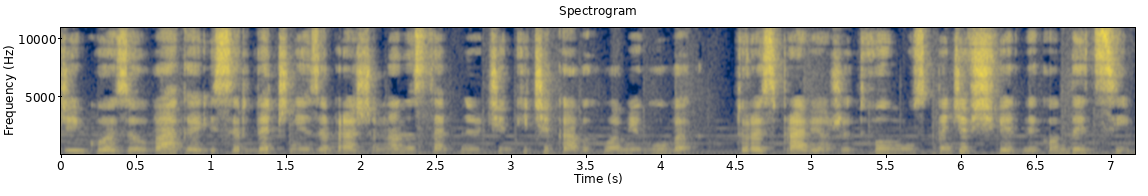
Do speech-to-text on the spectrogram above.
Dziękuję za uwagę i serdecznie zapraszam na następne odcinki ciekawych łamigłówek, które sprawią, że Twój mózg będzie w świetnej kondycji.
